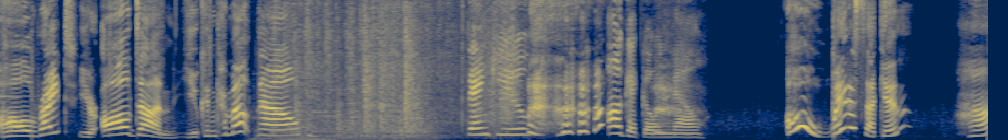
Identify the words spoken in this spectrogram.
All right, you're all done. You can come out now. Thank you. I'll get going now. Oh, wait a second. Huh?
